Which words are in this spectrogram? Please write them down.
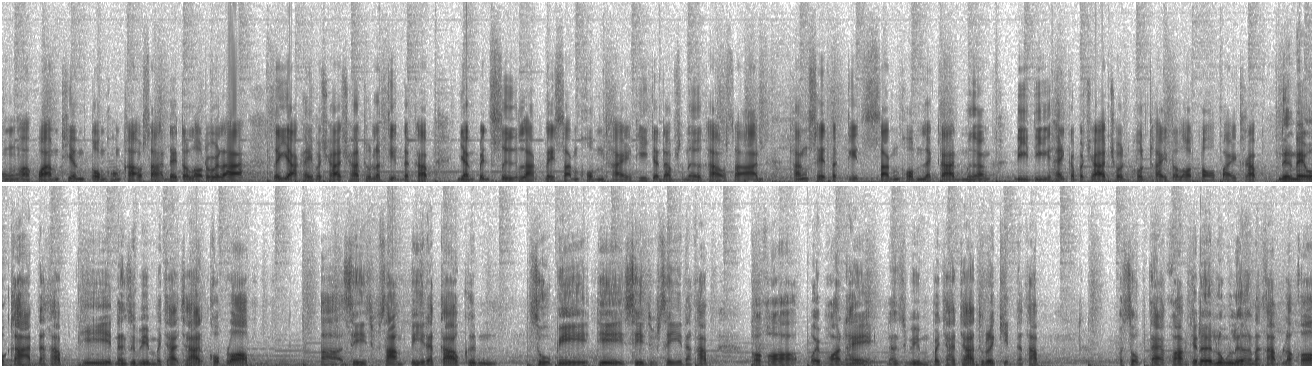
งความเที่ยงตรงของข่าวสารได้ตลอดเวลา และอยากให้ประชาชาติธุรกิจนะครับ ยังเป็นสื่อหลักในสังคมไทยที่จะนำเสนอข่าวสาร ทั้งเศรษฐกิจสังคมและการเมืองดีๆ ให้กับประชาชนคนไทยตลอดต่อไปครับ เนื่องในโอกาสนะครับที่หนังสือพิมพ์ประชาชาติครบรอบ 43 ปีและก้าวขึ้น สู่ปีที่ 44 นะครับ ก็ขออวยพรให้หนังสือพิมพ์ประชาชาติธุรกิจนะครับ ประสบแต่ความเจริญรุ่งเรืองนะครับ แล้วก็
